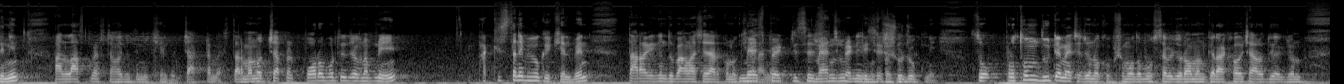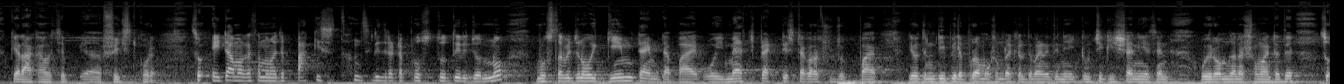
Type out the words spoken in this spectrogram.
তিনি। আর লাস্ট ম্যাচটা হয়তো তিনি খেলবেন, চারটা ম্যাচ তার মানে হচ্ছে আপনার পরবর্তীতে যখন আপনি পাকিস্তানের বিপক্ষে খেলবেন তার আগে কিন্তু বাংলাদেশের আর কোনো ম্যাচ সুযোগ নেই প্র্যাকটিসের সুযোগ নেই। সো প্রথম দুইটা ম্যাচের জন্য খুব সম্ভবত মুস্তাফিজুর রহমানকে রাখা হয়েছে আরও দু একজনকে রাখা হয়েছে ফিক্সড করে। সো এটা আমার কাছে মনে হয় যে পাকিস্তান সিরিজের একটা প্রস্তুতির জন্য মুস্তাফির জন্য ওই গেম টাইমটা পায় ওই ম্যাচ প্র্যাকটিসটা করার সুযোগ পায়। যেহেতু তিনি ডিপিএলে পুরো মৌসুমটা খেলতে পারেনি তিনি একটু চিকিৎসা নিয়েছেন ওই রমজানের সময়টাতে। সো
